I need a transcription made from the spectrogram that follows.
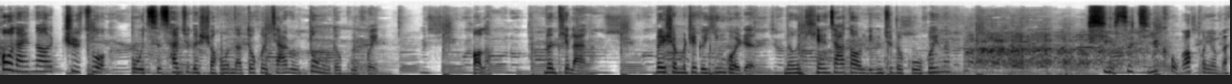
后来呢制作古瓷餐具的时候呢都会加入动物的骨灰。好了，问题来了，为什么这个英国人能添加到邻居的骨灰呢？细思极恐啊，朋友们。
